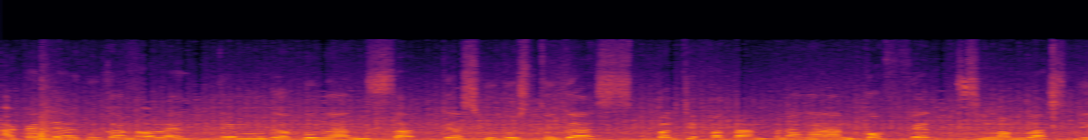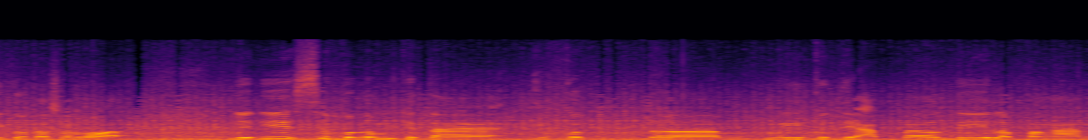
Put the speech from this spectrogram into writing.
akan dilakukan oleh tim gabungan Satgas Gugus Tugas Percepatan Penanganan COVID-19 di Kota Solo. Jadi sebelum kita ikut uh, mengikuti apel di lapangan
